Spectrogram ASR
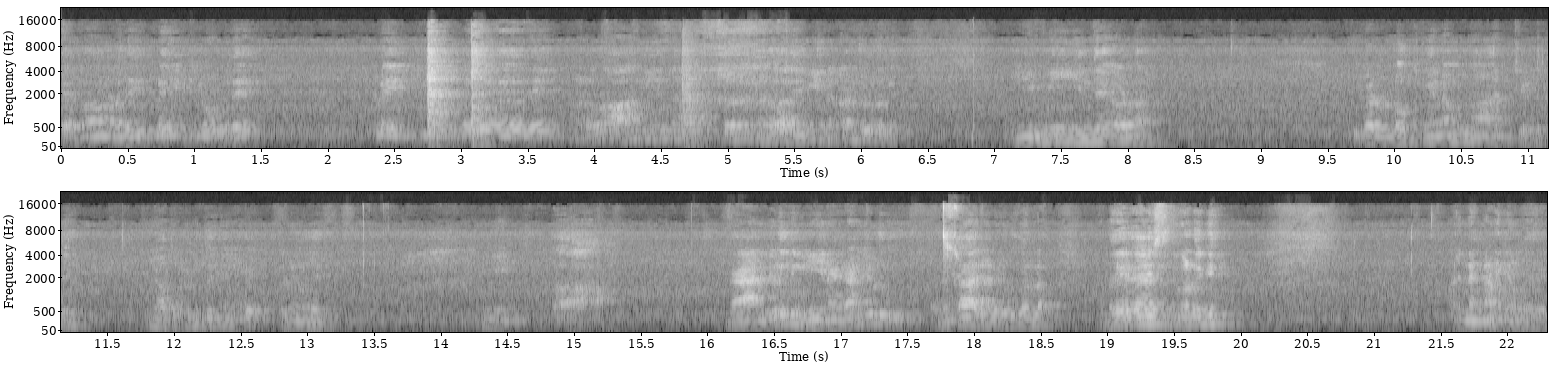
അപ്പൊ നമ്മുടെ ഈ പ്ലേറ്റിലോട്ട് പ്ലേറ്റിലോട്ട് ആ മീൻ അതെ മീനെ കണ്ടുകൊടുക്കേ ഈ മീനിന്റെ കണ്ട. ഈ വെള്ളമൊക്കെ ഇങ്ങനെ മാറ്റിയെടുത്ത് അതുകൊണ്ട് ഇങ്ങനെ വെക്കണേ മീൻ ആ കാണിച്ചെടുക്കും മീനെ കാണിച്ചെടുക്കും അതൊക്കെ കാര്യം എടുക്കല്ല അതേ നിങ്ങൾ നിങ്ങളൊക്കെ എന്നെ കാണിക്കണല്ലേ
